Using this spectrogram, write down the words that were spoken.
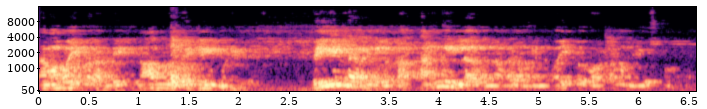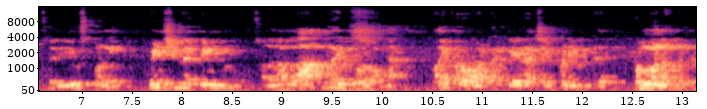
நம்ம வைப்பர் அப்படி நார்மலாகவே க்ளீன் பண்ணிடுவோம். வெயில் நேரங்களில் தான் தண்ணி இல்லாததுனால நம்ம இந்த வைப்பர் வாட்டரை நம்ம யூஸ் பண்ணுவோம். யூஸ் பண்ணி விண்ட்ஷீல்டை க்ளீன் பண்ணுவோம். ஸோ அதனால் லாங் ட்ரைவ் போகிறவங்க வைப்பர் வாட்டரை கிளியராக செக் பண்ணிக்கிறது ரொம்ப நல்லது.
